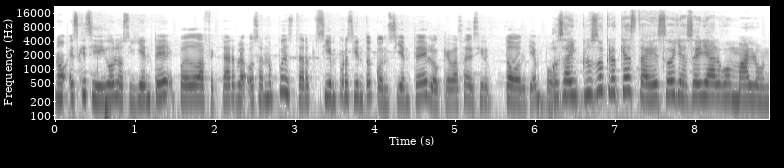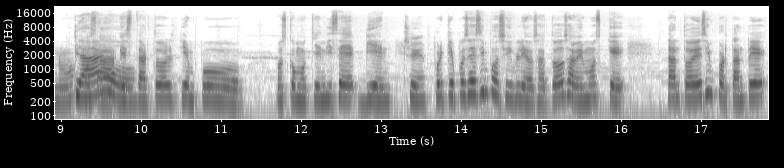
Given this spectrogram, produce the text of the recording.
no, es que si digo lo siguiente puedo afectar, bla". o sea, no puedes estar 100% consciente de lo que vas a decir todo el tiempo. O sea, incluso creo que hasta eso ya sería algo malo, ¿no? Claro. O sea, estar todo el tiempo, pues como quien dice, bien. sí. Porque pues es imposible, o sea, todos sabemos que tanto es importante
